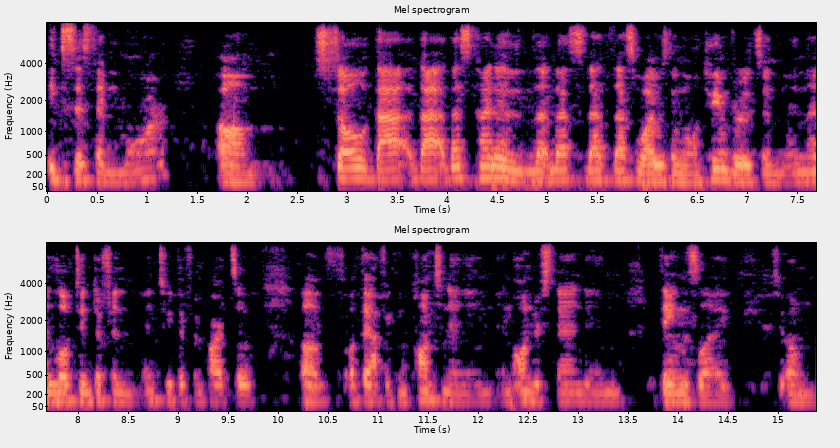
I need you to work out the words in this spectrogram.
exist anymore. Um, so that that that's kind of that, that's that that's why I was doing Untamed Roots and, and I looked in different into different parts of of, of the African continent and, and understanding things like um,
